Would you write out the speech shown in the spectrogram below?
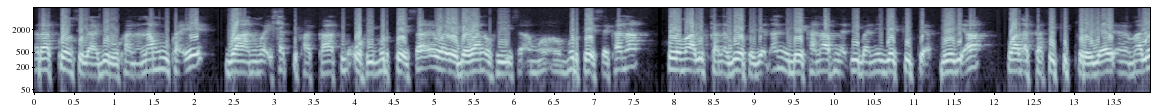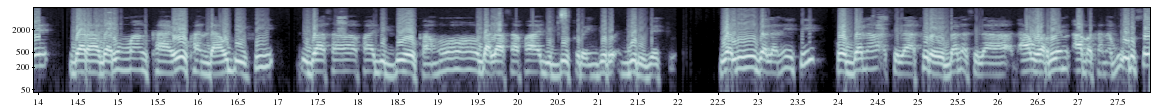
Rakkoon silaa jiru kana namuu ka'ee waanuma isatti fakkaatu ofii murteessaa eega waan ofii murteesse kana hoo maaliif kana goote jedhan beekanaaf na dhiibanii jechuutti as deebi'a waan akkasitti ture malee garaagarummaan kaayoo kan daawudii fi dhugaasaa faa jidduu yookaan immoo galaasaa faa jidduu ture hin jiru jechuudha. Walii galaniiti hoggana silaa ture hoggana silaa warreen dhaaba kana bu'uurse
